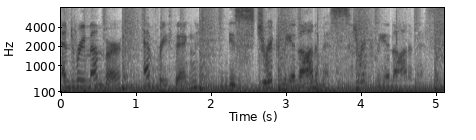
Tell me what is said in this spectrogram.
And remember, everything is strictly anonymous. Strictly anonymous.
